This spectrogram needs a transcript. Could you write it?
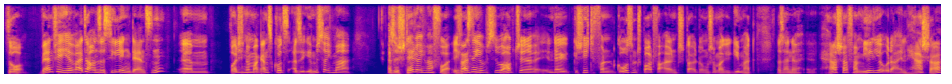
So, Während wir hier weiter on the ceiling dancen, ähm, wollte ich noch mal ganz kurz, also ihr müsst euch mal, also stellt euch mal vor, ich weiß nicht, ob es überhaupt in der, in der Geschichte von großen Sportveranstaltungen schon mal gegeben hat, dass eine Herrscherfamilie oder ein Herrscher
